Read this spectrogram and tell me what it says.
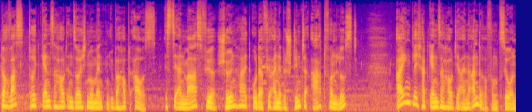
Doch was drückt Gänsehaut in solchen Momenten überhaupt aus? Ist sie ein Maß für Schönheit oder für eine bestimmte Art von Lust? Eigentlich hat Gänsehaut ja eine andere Funktion.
